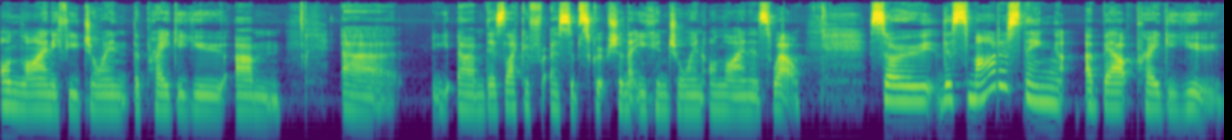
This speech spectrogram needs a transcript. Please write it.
online if you join the PragerU. Um, uh, um, there's like a, a subscription that you can join online as well. So, the smartest thing about PragerU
